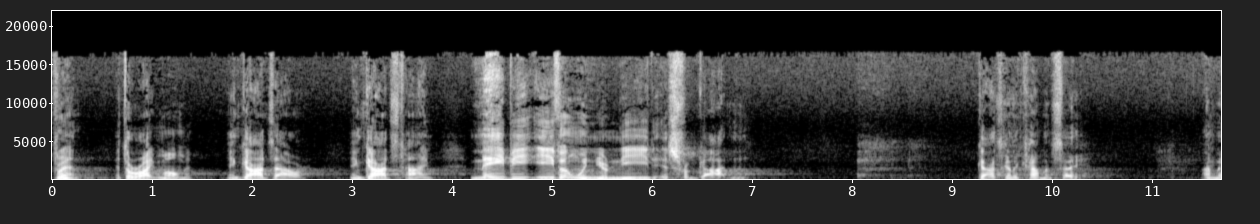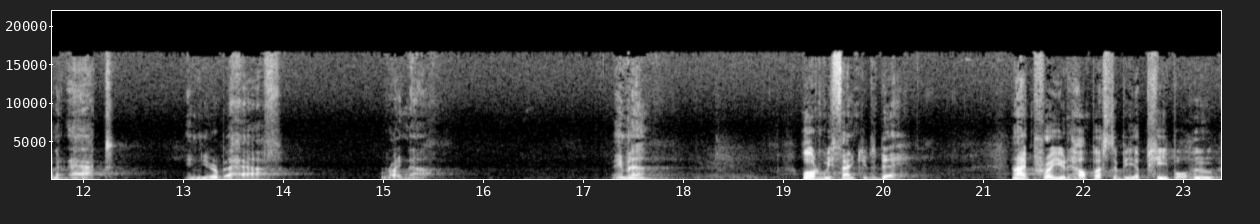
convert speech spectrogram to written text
friend, at the right moment, in God's hour, in God's time, maybe even when your need is forgotten, God's going to come and say, I'm going to act in your behalf right now. Amen. Lord, we thank you today. And I pray you'd help us to be a people who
